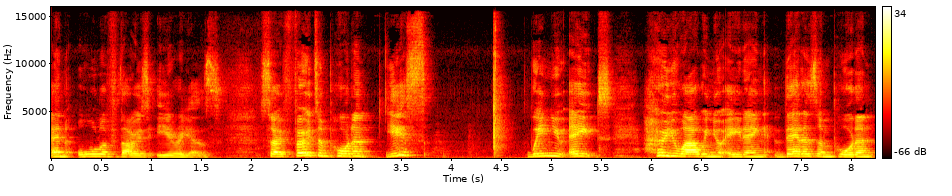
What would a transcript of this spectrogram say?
in all of those areas. So, food's important, yes when you eat, who you are when you're eating, that is important.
